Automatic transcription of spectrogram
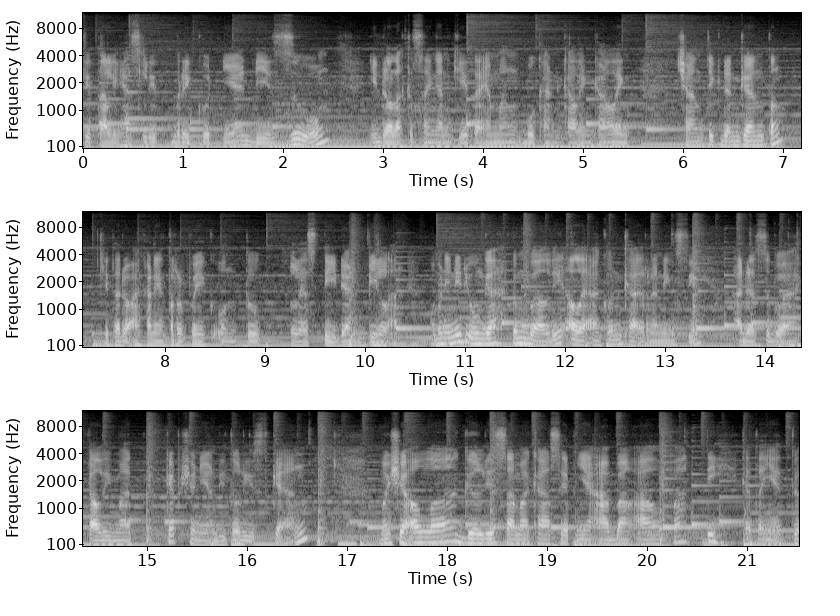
Kita lihat slide berikutnya di Zoom. Idola kesayangan kita emang bukan kaleng-kaleng Cantik dan ganteng Kita doakan yang terbaik untuk Lesti dan Bila. Momen ini diunggah kembali oleh akun Kak Ningsih Ada sebuah kalimat caption yang dituliskan Masya Allah, gelis sama kasetnya Abang Al-Fatih Katanya itu.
